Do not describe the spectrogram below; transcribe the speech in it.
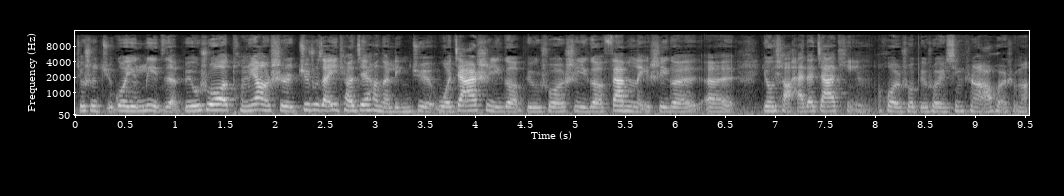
就是举过一个例子，比如说同样是居住在一条街上的邻居，我家是一个，比如说是一个 family，是一个呃有小孩的家庭，或者说比如说有新生儿或者什么，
